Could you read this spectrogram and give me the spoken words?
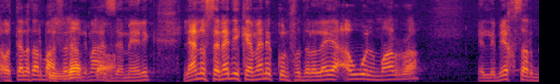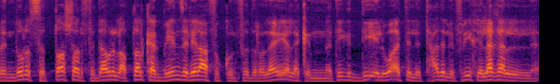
أو الثلاث أربع فرق اللي مع آه. الزمالك لأنه السنة دي كمان الكونفدرالية أول مرة اللي بيخسر من دور ال 16 في دوري الأبطال كان بينزل يلعب في الكونفدرالية لكن نتيجة ضيق الوقت الاتحاد الإفريقي لغى ال-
